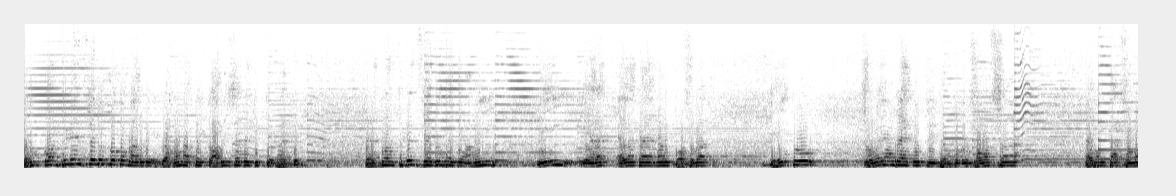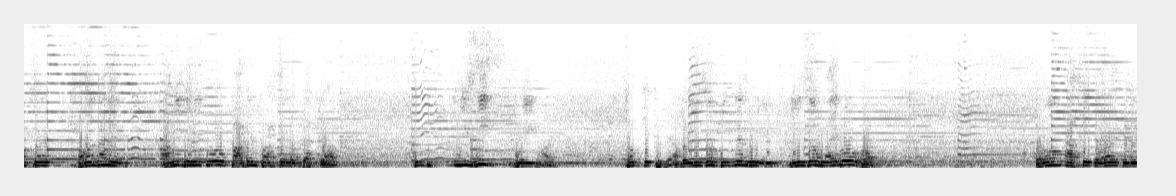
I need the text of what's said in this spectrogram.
এবং কনফিডেন্স লেভেল কত বাড়বে যখন আপনি ক্লাবের সাথে যুক্ত থাকবেন? কনফিডেন্স লেভেল থাকে আমি এই এলাকায় আমার বসবাস। যেহেতু সবাই আমরা একত্রিত, কোনো সমস্যা এবং তার সমস্যার সমাধানে আমি যেহেতু part and parcel of that club খুব ইজি গোয়িং হয় সব কিছুতে আমরা ইজ অফ বিজনেস বলি ইজ অফ লাইফও হয়। এবং আজকে যারা এখানে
